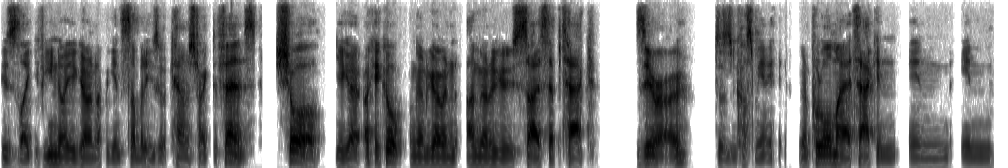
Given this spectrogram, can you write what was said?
is like if you know you're going up against somebody who's got counter strike defense, sure, you go, okay, cool, I'm going to go and I'm going to do sidestep attack zero doesn't cost me anything. I'm going to put all my attack in in in.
